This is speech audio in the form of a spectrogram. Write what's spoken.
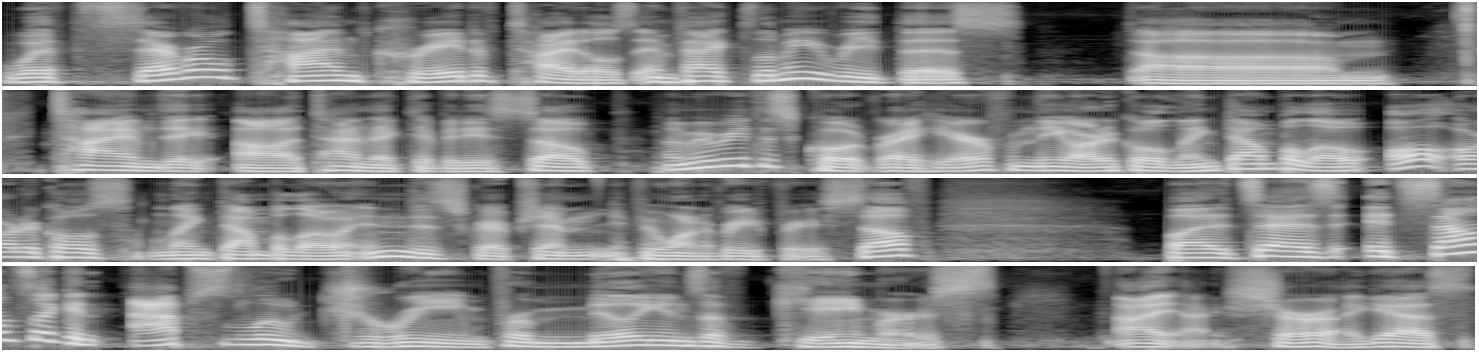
with several timed creative titles. In fact, let me read this. Um, timed uh, timed activities. So let me read this quote right here from the article linked down below. All articles linked down below in the description if you want to read for yourself. But it says it sounds like an absolute dream for millions of gamers. I, I sure, I guess.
